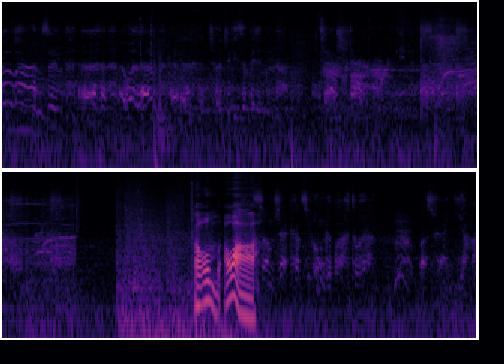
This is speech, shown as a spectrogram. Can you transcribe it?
Wahnsinn. Äh, Wilhelm, äh, töte diese Wilden. Warum? Aua! Sam Jack hat sie umgebracht, oder? Was für ein Jammer.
